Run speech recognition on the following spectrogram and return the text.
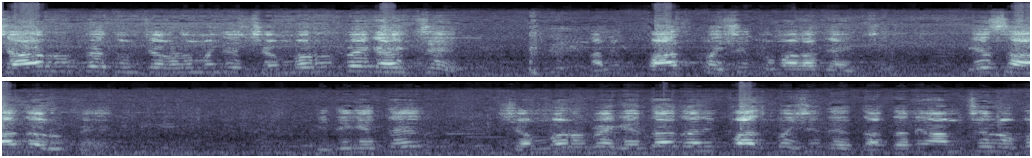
चार रुपये तुमच्याकडून म्हणजे शंभर रुपये घ्यायचे आणि पाच पैसे तुम्हाला द्यायचे. हे सहा हजार रुपये आहेत. किती घेते? शंभर रुपये घेतात आणि पाच पैसे देतात. आणि आमचे लोक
